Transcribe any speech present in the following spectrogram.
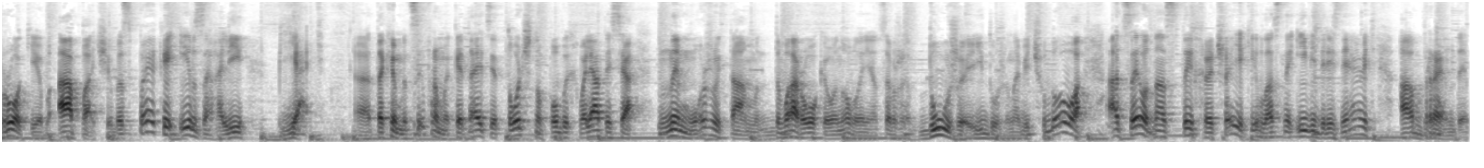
років, а патчі безпеки і взагалі 5. Е, Такими цифрами китайці точно повихвалятися не можуть. Там два роки оновлення це вже дуже і дуже навіть чудово. А це одна з тих речей, які власне і відрізняють а бренди.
